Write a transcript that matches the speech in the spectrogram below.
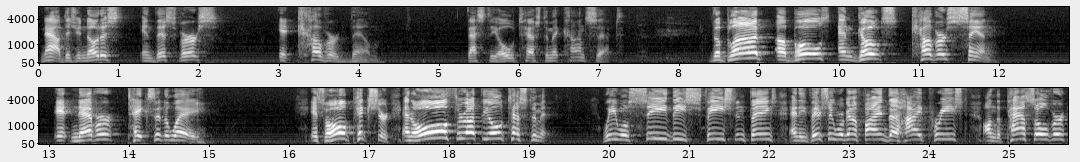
Now, did you notice in this verse? It covered them. That's the Old Testament concept. The blood of bulls and goats covers sin, it never takes it away. It's all pictured, and all throughout the Old Testament, we will see these feasts and things, and eventually we're going to find the high priest on the Passover.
